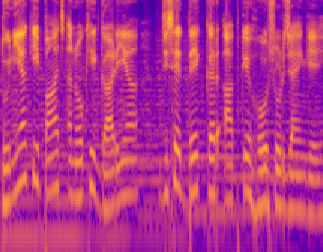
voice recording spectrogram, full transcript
दुनिया की पाँच अनोखी गाड़ियाँ जिसे देखकर आपके होश उड़ जाएँगे।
